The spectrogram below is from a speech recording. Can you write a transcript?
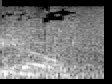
Magneto!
